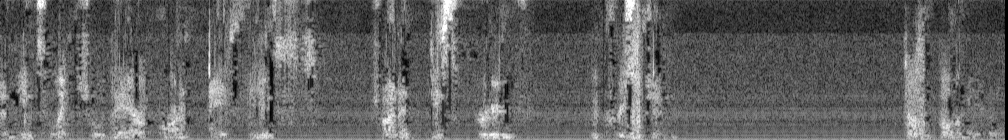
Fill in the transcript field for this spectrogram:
an intellectual there or an trying to disprove the Christian, doesn't bother me at all.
